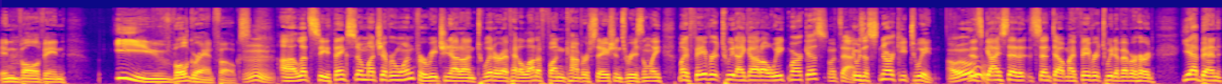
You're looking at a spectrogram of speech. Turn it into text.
involving evil grandfolks. Uh, let's see. Thanks so much, everyone, for reaching out on Twitter. I've had a lot of fun conversations recently. My favorite tweet I got all week, Marcus. What's that? It was a snarky tweet. Oh. This guy said it, sent out my favorite tweet I've ever heard. Yeah, Ben,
